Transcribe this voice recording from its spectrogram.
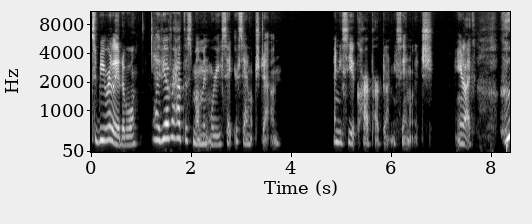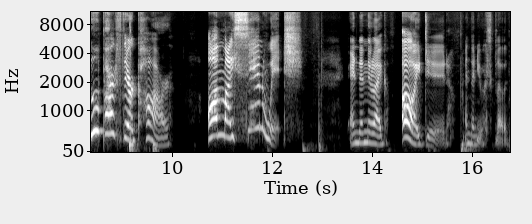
to be relatable, have you ever had this moment where you set your sandwich down and you see a car parked on your sandwich? And you're like, who parked their car on my sandwich? And then they're like, oh, I did. And then you explode.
